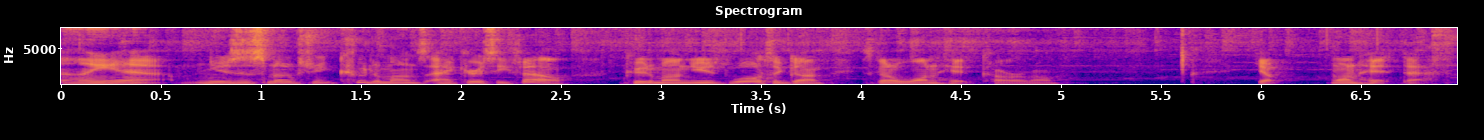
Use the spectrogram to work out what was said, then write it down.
Oh yeah, smoke screen. Kudamon's accuracy fell. Kudamon used water gun. He's going to one hit Koromon. Yep, one hit death.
